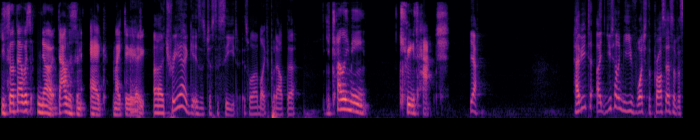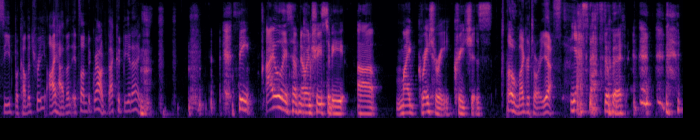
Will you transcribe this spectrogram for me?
You thought that was no, that was an egg, my dude. Hey, uh, tree egg is just a seed, is what I'd like to put out there. You're telling me trees hatch. Yeah. Have you? T- are you telling me you've watched the process of a seed become a tree? I haven't. It's underground. That could be an egg. See, I always have known trees to be uh migratory creatures. oh, migratory. Yes. Yes, that's the word.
